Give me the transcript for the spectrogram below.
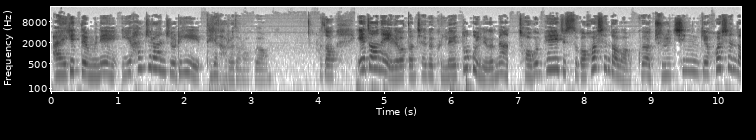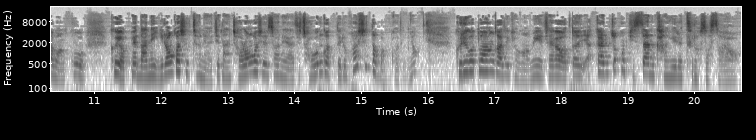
알기 때문에 이 한 줄한 줄이 되게 다르더라고요. 그래서 예전에 읽었던 책을 근래에 또 읽으면 적은 페이지 수가 훨씬 더 많고요. 줄친 게 훨씬 더 많고 그 옆에 나는 이런 거 실천해야지, 난 저런 거 실천해야지 적은 것들이 훨씬 더 많거든요. 그리고 또 한 가지 경험이 제가 어떤 약간 조금 비싼 강의를 들었었어요.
